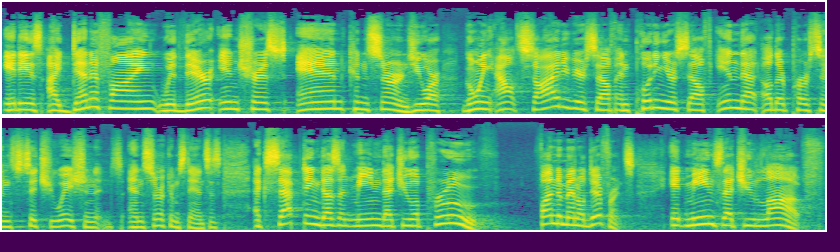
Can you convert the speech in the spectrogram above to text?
It is identifying with their interests and concerns. You are going outside of yourself and putting yourself in that other person's situation and circumstances. Accepting doesn't mean that you approve. Fundamental difference. It means that you love.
